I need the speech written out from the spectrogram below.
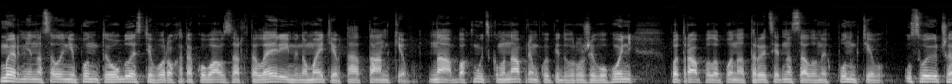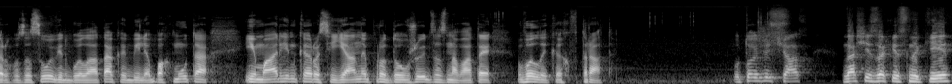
Мирні населені пункти області ворог атакував з артилерії, мінометів та танків. На Бахмутському напрямку під ворожий вогонь потрапили понад 30 населених пунктів. У свою чергу ЗСУ відбили атаки біля Бахмута і Мар'їнки. Росіяни продовжують зазнавати великих втрат. У той же час наші захисники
